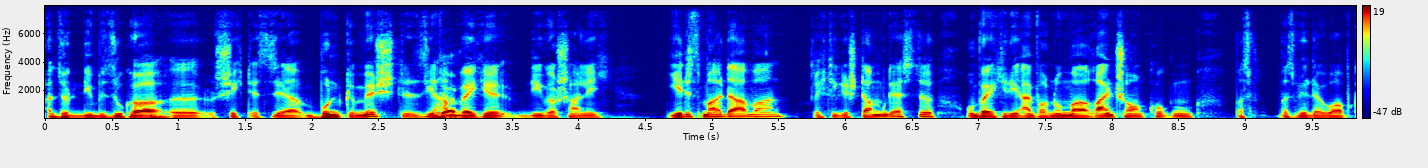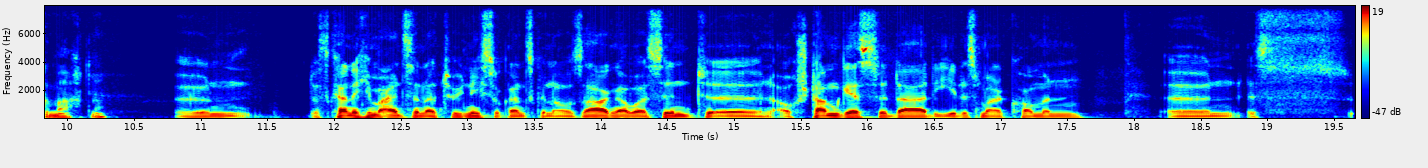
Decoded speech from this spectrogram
Also die Besucherschicht ist sehr bunt gemischt. Sie haben welche, die wahrscheinlich jedes Mal da waren, richtige Stammgäste, und welche, die einfach nur mal reinschauen, gucken, was, was wird da überhaupt gemacht. Ne? Ähm, Das kann ich im Einzelnen natürlich nicht so ganz genau sagen, aber es sind äh, auch Stammgäste da, die jedes Mal kommen. Äh, es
